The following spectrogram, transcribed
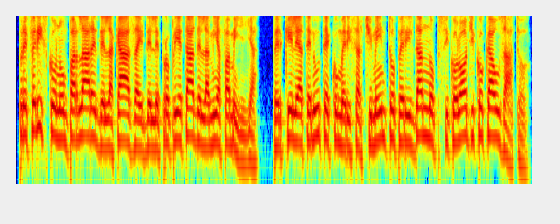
Preferisco non parlare della casa e delle proprietà della mia famiglia, perché le ha tenute come risarcimento per il danno psicologico causato.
